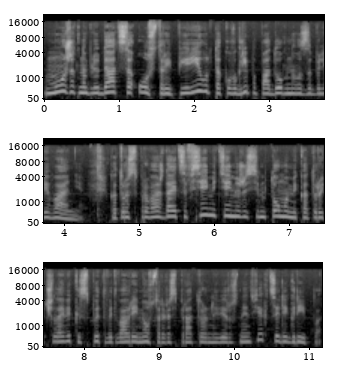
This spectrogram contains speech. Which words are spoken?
может наблюдаться острый период такого гриппоподобного заболевания, который сопровождается всеми теми же симптомами, которые человек испытывает во время острой респираторной вирусной инфекции или гриппа.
